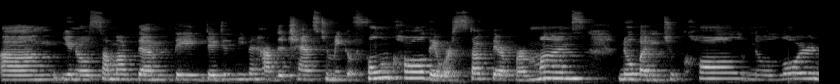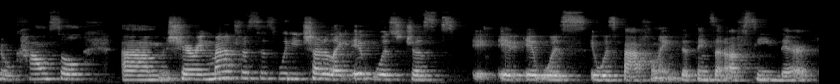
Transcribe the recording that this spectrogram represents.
Um, you know, some of them, they, they didn't even have the chance to make a phone call. They were stuck there for months, nobody to call, no lawyer, no counsel, um, sharing mattresses with each other. Like it was just, it, it, it, was, it was baffling, the things that I've seen there.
